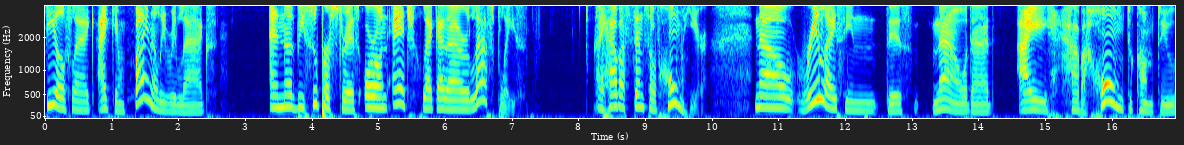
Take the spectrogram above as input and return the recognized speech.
feels like I can finally relax and not be super stressed or on edge like at our last place. I have a sense of home here. Now, realizing this now that I have a home to come to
